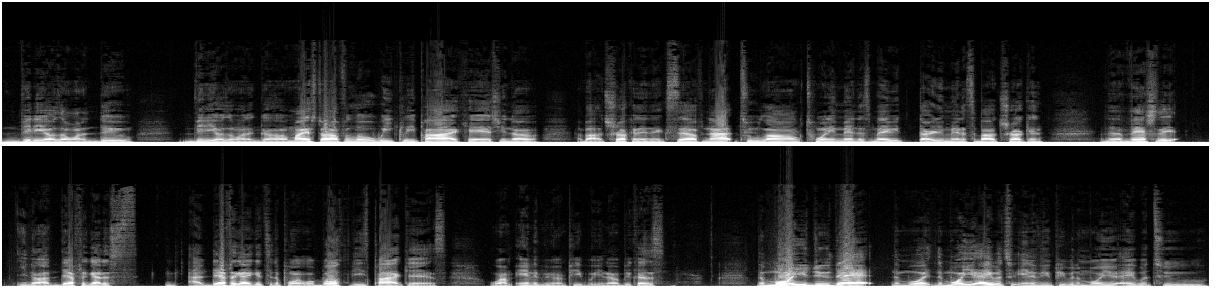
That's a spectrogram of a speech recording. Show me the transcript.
videos I want to do, videos I want to go. I might start off a little weekly podcast, you know about trucking in itself. Not too long, 20 minutes, maybe 30 minutes about trucking. Then eventually, you know, I definitely got to, I definitely got to get to the point where both these podcasts, where I'm interviewing people, you know, because the more you do that, the more, the more you're able to interview people, the more you're able to,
